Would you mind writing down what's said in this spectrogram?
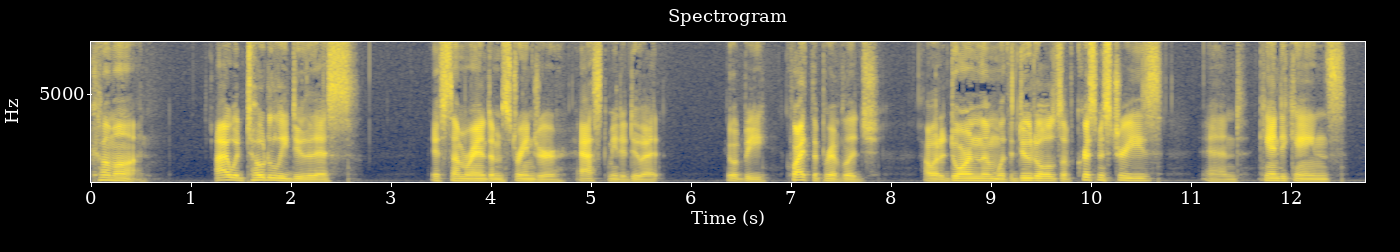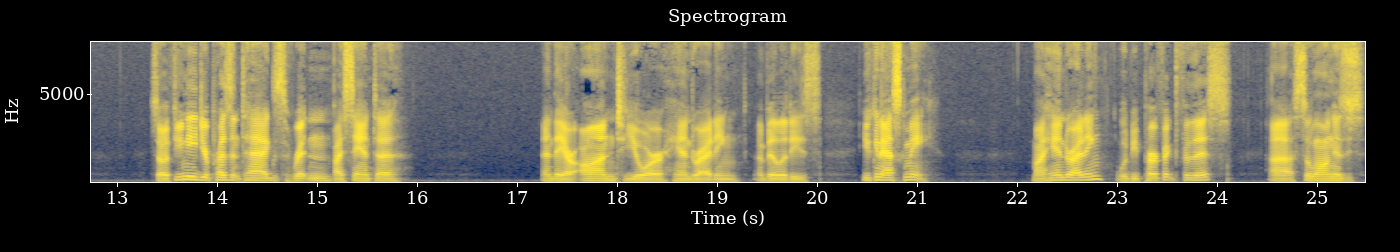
come on. I would totally do this if some random stranger asked me to do it. It would be quite the privilege. I would adorn them with doodles of Christmas trees and candy canes. So if you need your present tags written by Santa and they are on to your handwriting abilities, you can ask me. My handwriting would be perfect for this, uh, so long as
